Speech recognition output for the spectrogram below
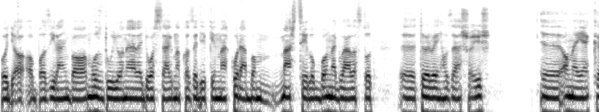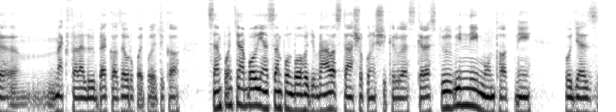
hogy abba az irányba mozduljon el egy országnak az egyébként már korábban más célokból megválasztott törvényhozása is, amelyek megfelelőbbek az európai politika szempontjából. Ilyen szempontból, hogy választásokon is sikerül ezt keresztül vinni, mondhatni, hogy ez,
